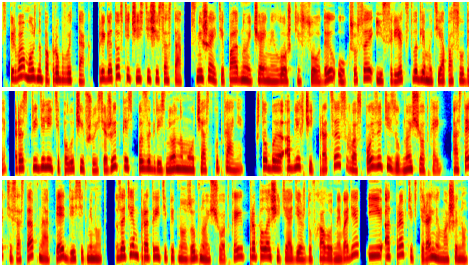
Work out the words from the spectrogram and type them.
Сперва можно попробовать так. Приготовьте чистящий состав. Смешайте по одной чайной ложке соды, уксуса и средства для мытья посуды. Распределите получившуюся жидкость по загрязненному участку ткани. Чтобы облегчить процесс, воспользуйтесь зубной щеткой. Оставьте состав на 5-10 минут. Затем протрите пятно зубной щеткой, прополощите одежду в холодной воде и отправьте в стиральную машину.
